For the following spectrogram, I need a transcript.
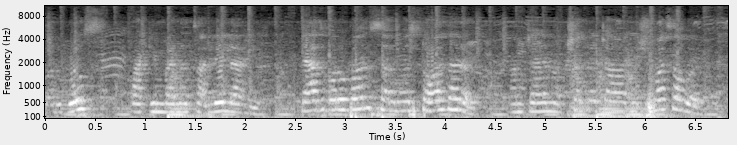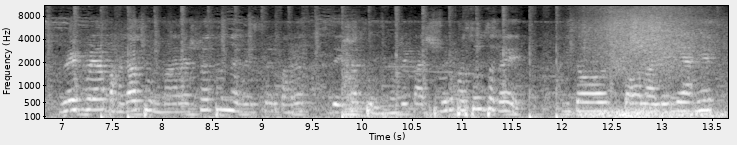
भरघोस पाठिंब्यानं चाललेला आहे. त्याचबरोबर सर्व स्टॉलधारक आमच्या नक्षत्राच्या विश्वासावर वेगवेगळ्या भागातून महाराष्ट्रातून नव्हे तर भारत देशातून म्हणजे काश्मीरपासून सगळे इथं स्टॉल आलेले आहेत.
